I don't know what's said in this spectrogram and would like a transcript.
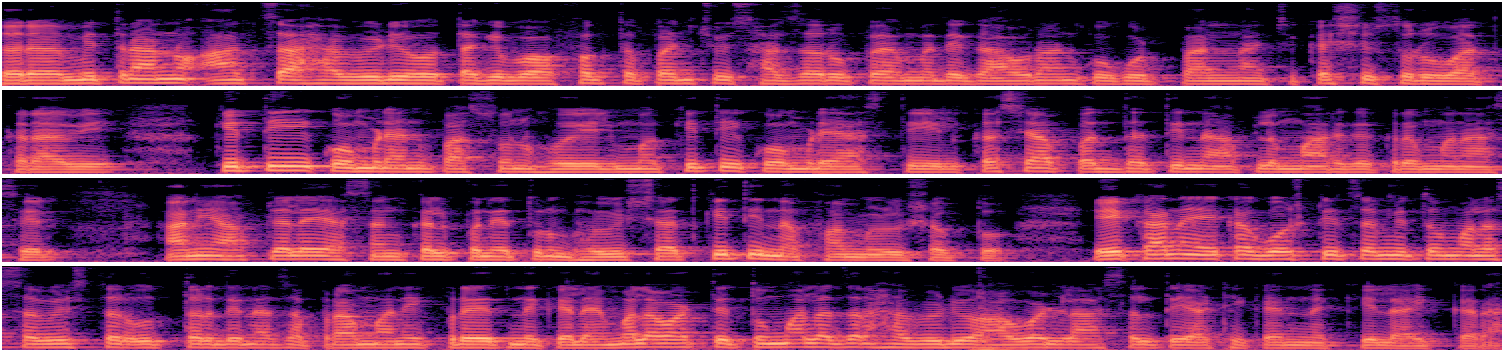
तर मित्रांनो आजचा हा व्हिडिओ होता की बाबा फक्त पंचवीस हजार रुपयामध्ये गावरान कुक्कुटपालनाची कशी सुरुवात करावी? किती कोंबड्यांपासून होईल? मग किती कोंबड्या असतील? कशा पद्धतीनं आपलं मार्गक्रमण असेल? आणि आपल्याला या संकल्पनेतून भविष्यात किती नफा मिळू शकतो? एका ना एका गोष्टीचं मी तुम्हाला सविस्तर उत्तर देण्याचा प्रामाणिक प्रयत्न केला आहे मला वाटते तुम्हाला जर हा व्हिडिओ आवडला असेल तर या ठिकाणी नक्की लाईक करा.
